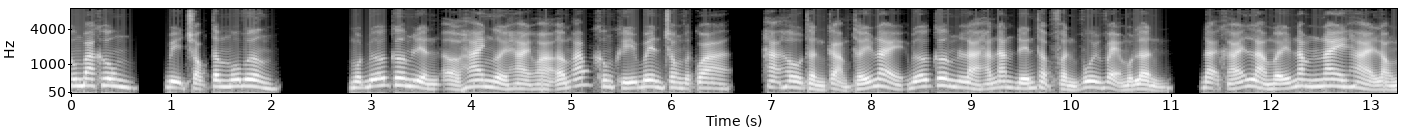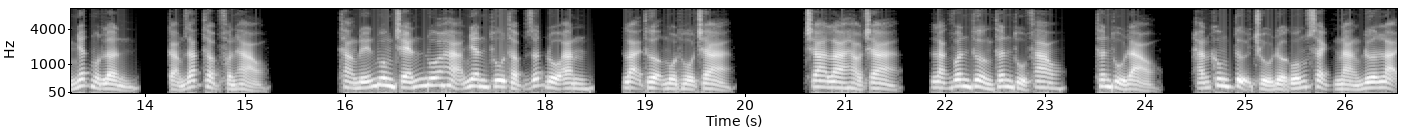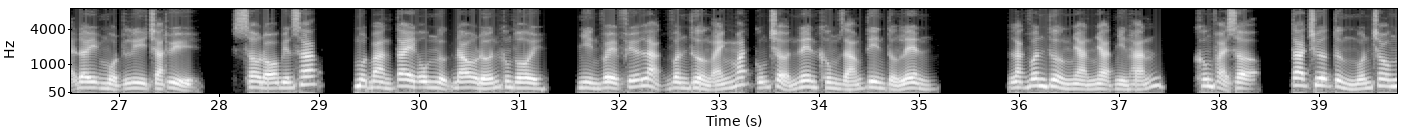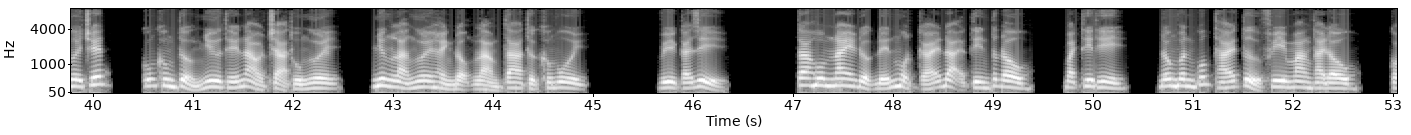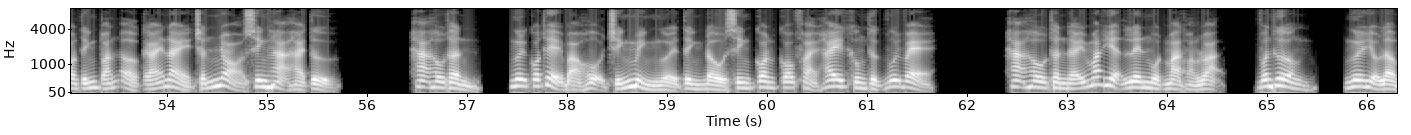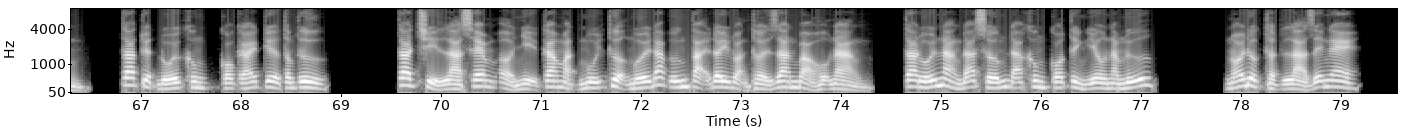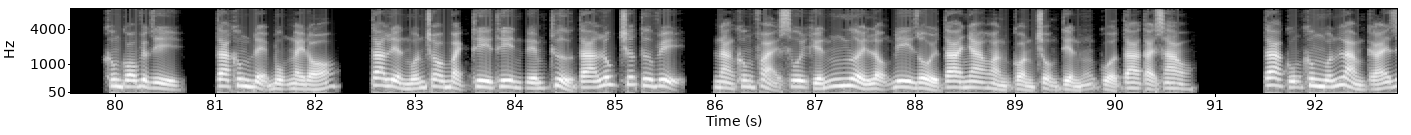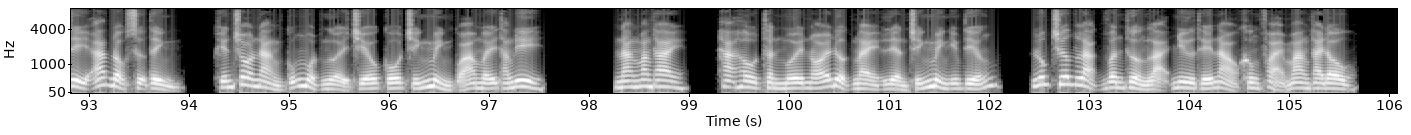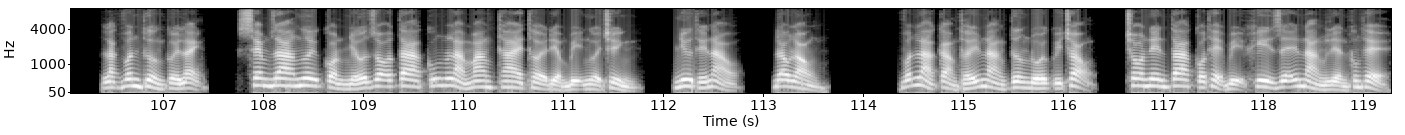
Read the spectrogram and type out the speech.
Không ba không, bị chọc tâm mỗ vương. Một bữa cơm liền ở hai người hài hòa ấm áp không khí bên trong vượt qua, hạ hầu thần cảm thấy này bữa cơm là hắn ăn đến thập phần vui vẻ một lần, đại khái là mấy năm nay hài lòng nhất một lần, cảm giác thập phần hảo. Thẳng đến buông chén đũa hạ nhân thu thập rất đồ ăn, lại thượng một hồ trà. Cha là hảo trà, Lạc Vân thường thân thủ phao, thân thủ đảo, hắn không tự chủ được uống sạch nàng đưa lại đây một ly trà thủy, sau đó biến sắc, một bàn tay ôm ngực đau đớn không thôi, nhìn về phía Lạc Vân thường ánh mắt cũng trở nên không dám tin tưởng lên. Lạc Vân thường nhàn nhạt nhìn hắn, không phải sợ, ta chưa từng muốn cho ngươi chết, cũng không tưởng như thế nào trả thù ngươi, nhưng là ngươi hành động làm ta thực không vui. Vì cái gì? Ta hôm nay được đến một cái đại tin tức đâu, Bạch Thi Thi, Đông Vân Quốc Thái tử Phi mang thai đâu, còn tính toán ở cái này chấn nhỏ sinh hạ hải tử. Hạ hầu thần, ngươi có thể bảo hộ chính mình người tình đầu sinh con có phải hay không thực vui vẻ. Hạ hầu thần đấy mắt hiện lên một mặt hoảng loạn, vân thường, ngươi hiểu lầm, ta tuyệt đối không có cái kia tâm tư. Ta chỉ là xem ở nhị ca mặt mũi thượng mới đáp ứng tại đây đoạn thời gian bảo hộ nàng, ta đối nàng đã sớm đã không có tình yêu nam nữ. Nói được thật là dễ nghe. Không có việc gì, ta không để bụng này đó, ta liền muốn cho bạch thi thi nếm thử ta lúc trước tư vị, nàng không phải xui khiến người lộng đi rồi ta nha hoàn còn trộm tiền của ta tại sao. Ta cũng không muốn làm cái gì ác độc sự tình, khiến cho nàng cũng một người chiếu cố chính mình quá mấy tháng đi. Nàng mang thai, hạ hầu thần mới nói được này liền chính mình im tiếng, lúc trước Lạc Vân Thường lại như thế nào không phải mang thai đâu. Lạc Vân Thường cười lạnh, xem ra ngươi còn nhớ rõ ta cũng là mang thai thời điểm bị người chỉnh, như thế nào, đau lòng. Vẫn là cảm thấy nàng tương đối quý trọng, cho nên ta có thể bị khi dễ nàng liền không thể.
